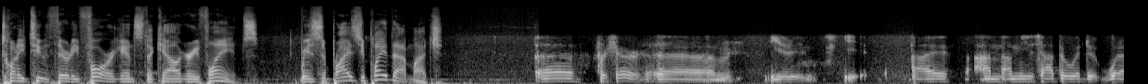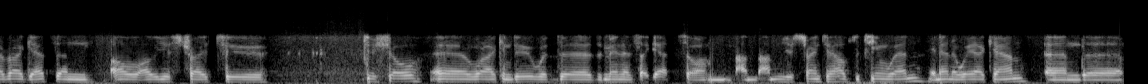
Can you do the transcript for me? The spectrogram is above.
22-34 against the Calgary Flames. Were you surprised you played that much? Uh, for sure. Um, you, you, I, I'm, I'm just happy with whatever I get, and I'll, I'll just try to to show uh, what I can do with the, the minutes I get. So I'm, I'm, I'm just trying to help the team win in any way I can, and. Uh,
